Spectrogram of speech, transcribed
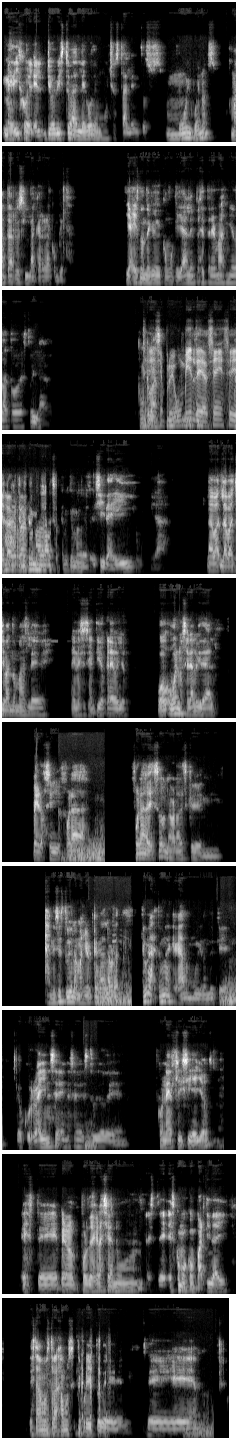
me dijo, el, yo he visto al ego de muchos talentos muy buenos matarles la carrera completa. Y ahí es donde como que ya le empecé a tener más miedo a todo esto y ya... Como que siempre humilde, así, sí, la verdad. Te mete un madrazo, te mete un madrazo y sí, de ahí como la, la vas llevando más leve en ese sentido, creo yo. O, bueno, sería lo ideal. Pero sí, fuera, fuera de eso, la verdad es que en, ese estudio la mayor cagada, la verdad, tengo una, tengo una cagada muy grande que, que ocurrió ahí en ese, en ese estudio de con Netflix y ellos. Este, pero por desgracia no, este, es como compartida ahí. Estamos, trabajamos este proyecto de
